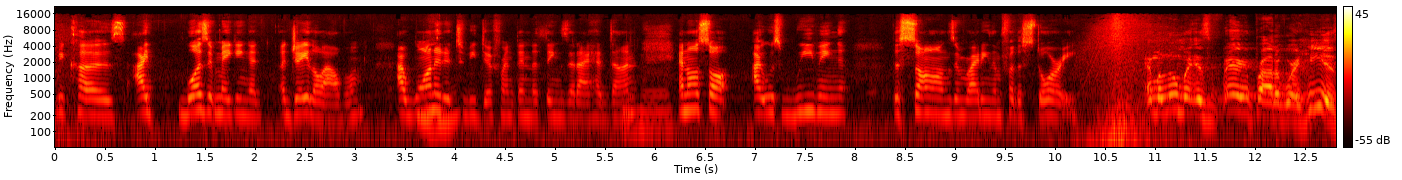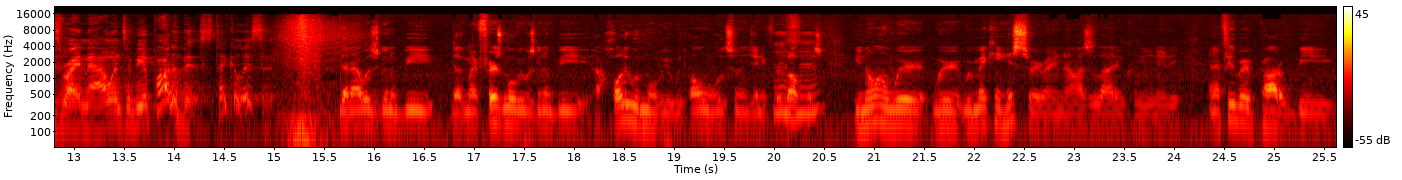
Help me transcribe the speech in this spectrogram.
Because I wasn't making a, a J-Lo album. I wanted it mm-hmm. to be different than the things that I had done. Mm-hmm. And also, I was weaving the songs and writing them for the story. And Maluma is very proud of where he is right now and to be a part of this. Take a listen. that I was gonna be that my first movie was gonna be a Hollywood movie with Owen Wilson and Jennifer mm-hmm. Lopez. You know, and we're we're we're making history right now as a Latin community, and I feel very proud of being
